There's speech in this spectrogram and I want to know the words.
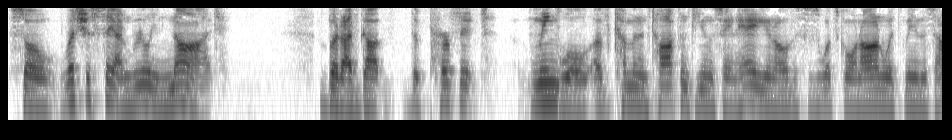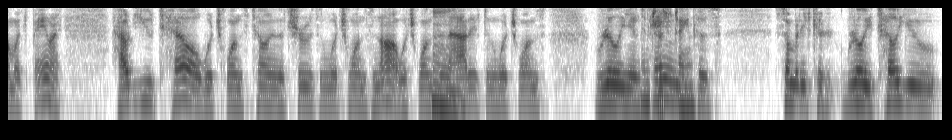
So let's just say I'm really not, but I've got the perfect lingual of coming and talking to you and saying, hey, you know, this is what's going on with me and this is how much pain I how do you tell which one's telling the truth and which one's not? Which one's mm. an hmm. addict and which one's really in pain? Because somebody could really tell you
